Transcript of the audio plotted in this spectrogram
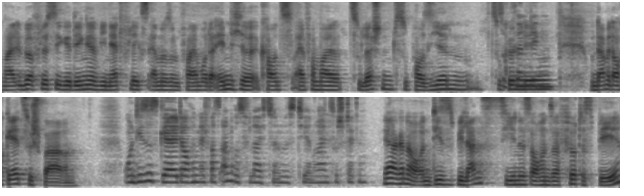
mal überflüssige Dinge wie Netflix, Amazon Prime oder ähnliche Accounts einfach mal zu löschen, zu pausieren, zu, Zu kündigen kündigen. und damit auch Geld zu sparen. Und dieses Geld auch in etwas anderes vielleicht zu investieren, reinzustecken. Ja, genau. Und dieses Bilanzziehen ist auch unser viertes B.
